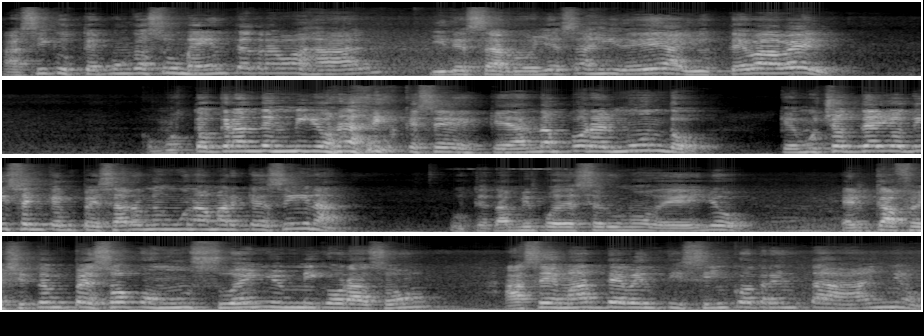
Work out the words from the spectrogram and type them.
Así que usted ponga su mente a trabajar y desarrolle esas ideas y usted va a ver como estos grandes millonarios que, se, que andan por el mundo, que muchos de ellos dicen que empezaron en una marquesina. Usted también puede ser uno de ellos. El cafecito empezó con un sueño en mi corazón hace más de 25 o 30 años.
